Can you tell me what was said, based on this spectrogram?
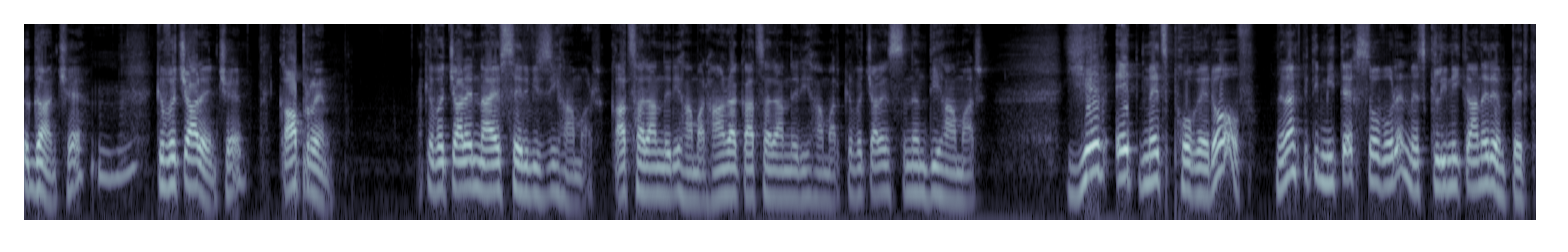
կգան, չէ՞։ Կվճարեն, չէ՞։ Կապրեն կվճարեն նաև սերվիզի համար, կացարանների համար, հանրակացարանների համար, կվճարեն սննդի համար։ Եվ այդ մեծ փողերով նրանք պիտի միտեղ սովորեն, մեծ կլինիկաներ են պետք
